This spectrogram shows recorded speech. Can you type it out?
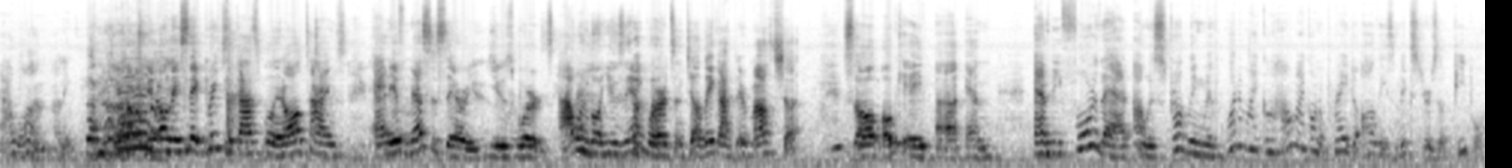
I won, honey. you, know, you know, they say preach the gospel at all times, and if necessary, use words. I wasn't going to use any words until they got their mouth shut. So, okay, uh, and and before that, I was struggling with what am I going, how am I going to pray to all these mixtures of people?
